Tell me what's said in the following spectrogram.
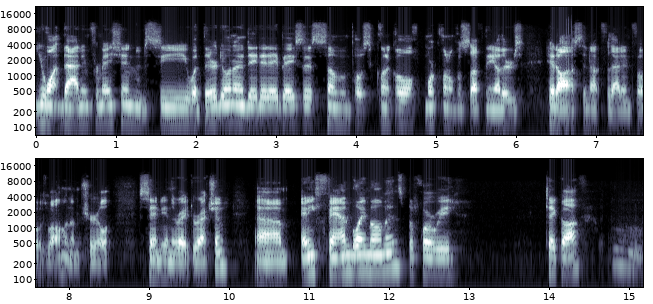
you want that information to see what they're doing on a day to day basis. Some of them post clinical, more clinical stuff than the others. Hit Austin up for that info as well, and I'm sure he'll send you in the right direction. Um, any fanboy moments before we take off? Ooh,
